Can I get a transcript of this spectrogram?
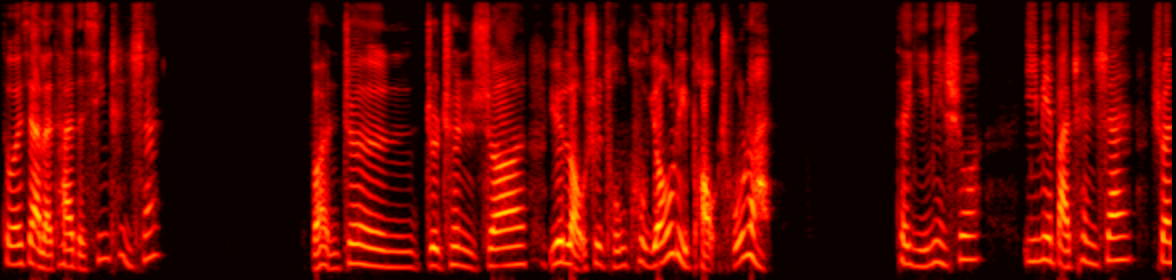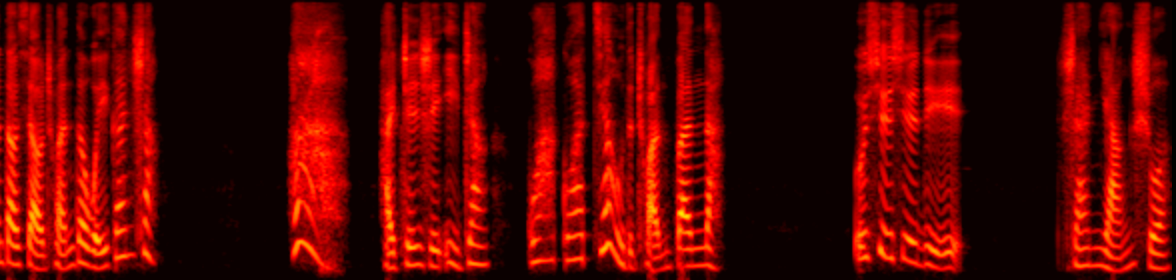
脱下了他的新衬衫。反正这衬衫也老是从裤腰里跑出来。他一面说。一面把衬衫拴到小船的桅杆上，啊，还真是一张呱呱叫的船帆呐！哦，谢谢你，山羊说。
